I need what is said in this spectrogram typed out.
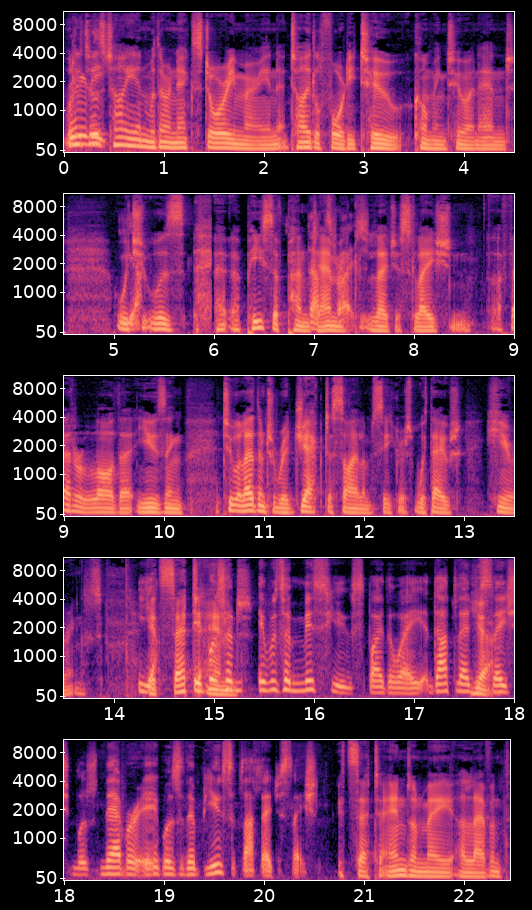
well, really, it does tie in with our next story, Marion. Title 42 coming to an end which yeah. was a, piece of pandemic right. legislation, a federal law that using to allow them to reject asylum seekers without hearings. Yeah. It's set to it was end. A, it was a misuse, by the way. That legislation yeah. was never. It was an abuse of that legislation. It's set to end on May 11th,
